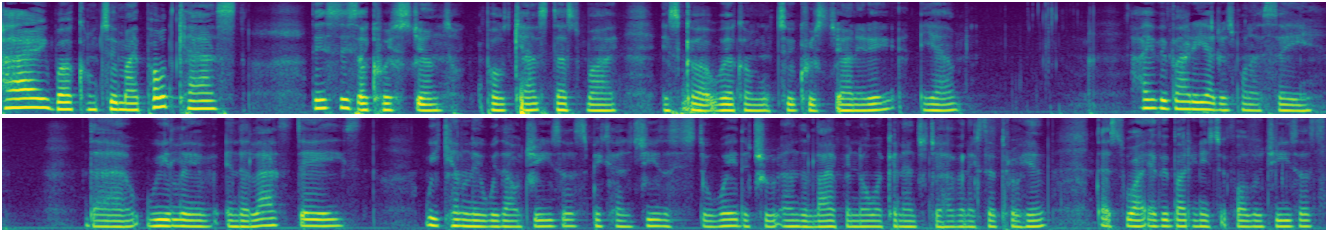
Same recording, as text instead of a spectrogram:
Hi, welcome to my podcast. This is a Christian podcast. That's why it's called Welcome to Christianity. Yeah. Hi, everybody. I just want to say that we live in the last days. We can live without Jesus because Jesus is the way, the truth, and the life, and no one can enter to heaven except through Him. That's why everybody needs to follow Jesus.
